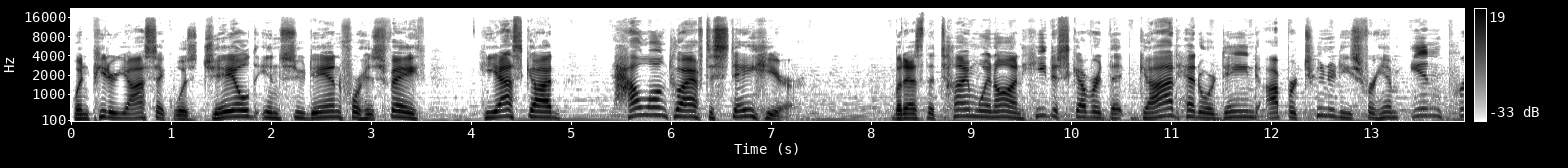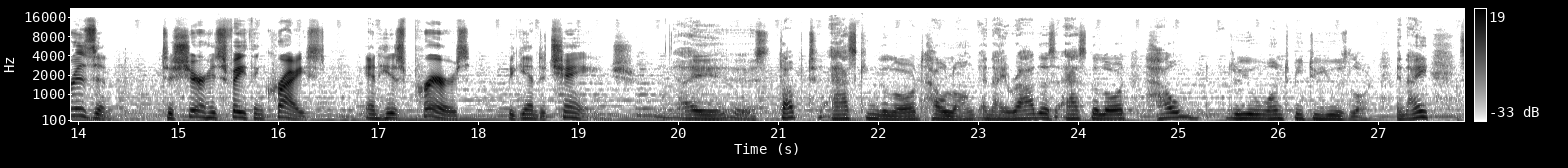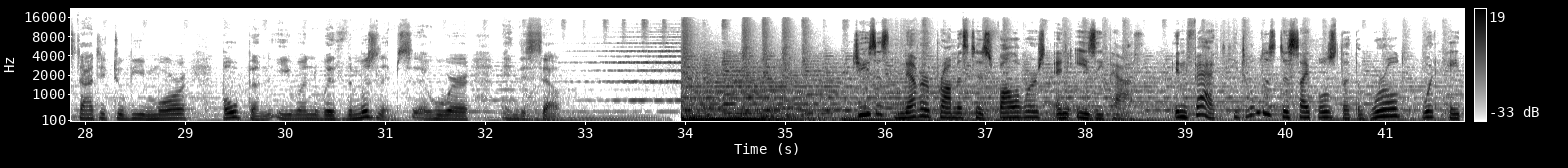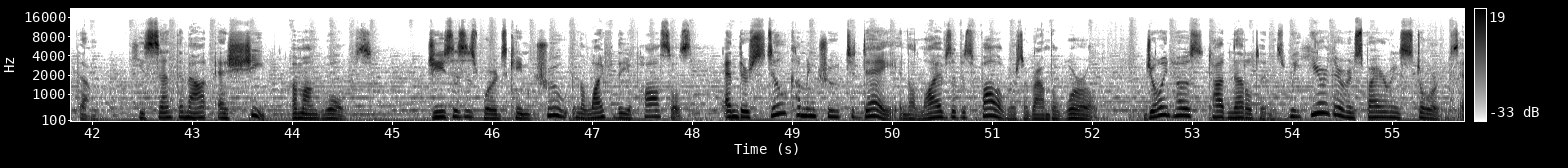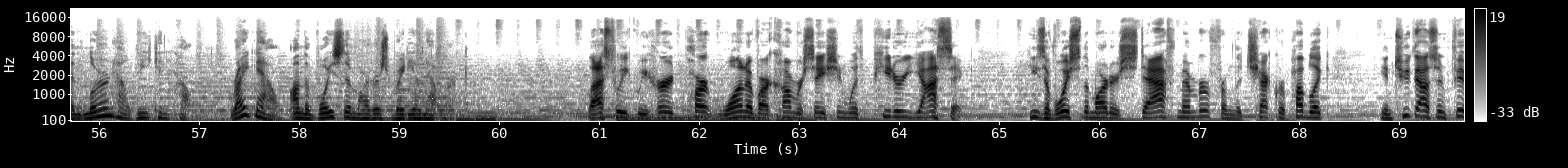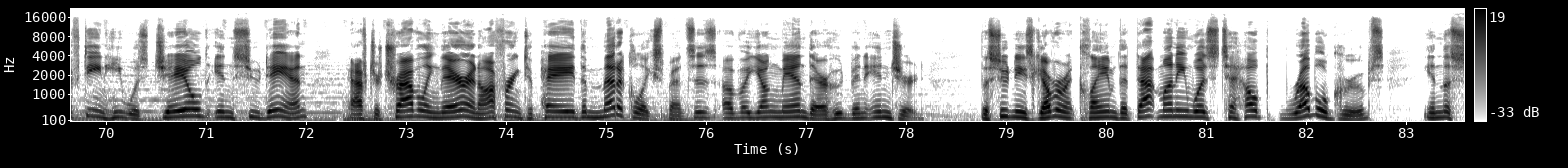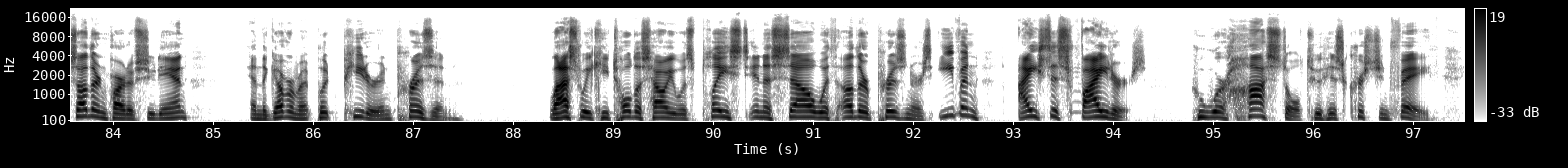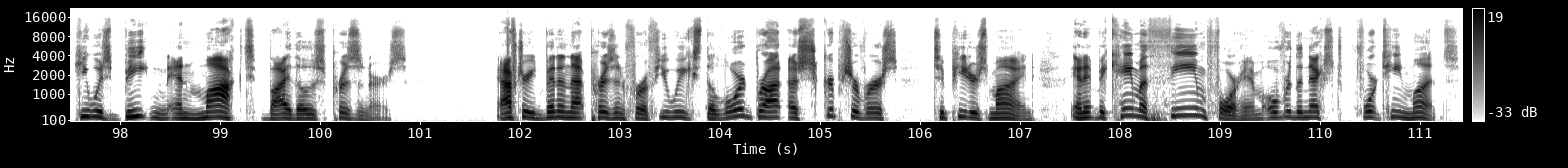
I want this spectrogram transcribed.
When Peter Jasek was jailed in Sudan for his faith, he asked God, How long do I have to stay here? But as the time went on, he discovered that God had ordained opportunities for him in prison to share his faith in Christ, and his prayers began to change. I uh, stopped asking the Lord how long, and I rather asked the Lord, How do you want me to use, Lord? And I started to be more open even with the Muslims uh, who were in this cell. Jesus never promised his followers an easy path. In fact, he told his disciples that the world would hate them. He sent them out as sheep among wolves. Jesus' words came true in the life of the apostles, and they're still coming true today in the lives of his followers around the world. Join host Todd Nettleton as we hear their inspiring stories and learn how we can help right now on the Voice of the Martyrs Radio Network. Last week, we heard part one of our conversation with Peter Jasek. He's a Voice of the Martyrs staff member from the Czech Republic. In 2015, he was jailed in Sudan after traveling there and offering to pay the medical expenses of a young man there who'd been injured. The Sudanese government claimed that that money was to help rebel groups in the southern part of Sudan and the government put Peter in prison. Last week, he told us how he was placed in a cell with other prisoners, even ISIS fighters who were hostile to his Christian faith. He was beaten and mocked by those prisoners. After he'd been in that prison for a few weeks, the Lord brought a scripture verse to Peter's mind, and it became a theme for him over the next 14 months.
